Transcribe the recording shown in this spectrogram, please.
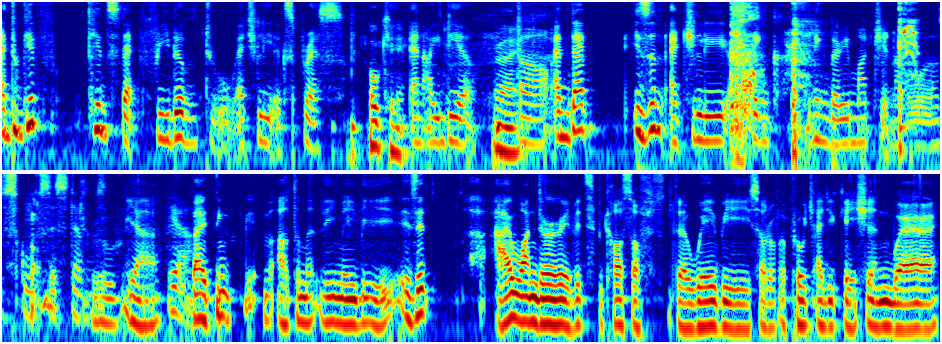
and to give kids that freedom to actually express Okay. an idea. Right. Uh, and that isn't actually, I think, happening very much in our school systems. True. Yeah. Yeah. But I think ultimately, maybe is it. I wonder if it's because of the way we sort of approach education, where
